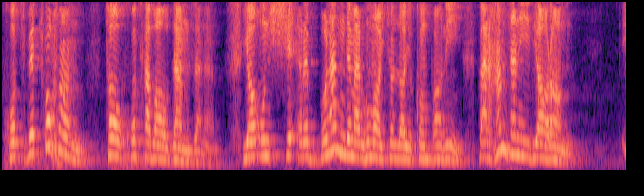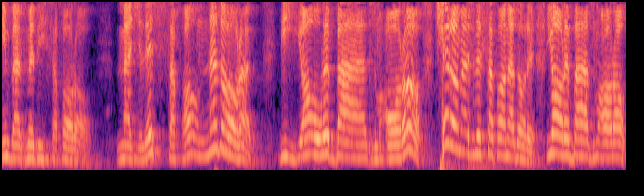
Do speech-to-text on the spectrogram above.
خطبه تو خان تا خطبا دم زنن. یا اون شعر بلند مرحوم آیت الله کمپانی بر هم زنید یاران این بزم بی صفا را. مجلس صفا ندارد. بی یار بزم آرا. چرا مجلس صفا نداره؟ یار بزم آرا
